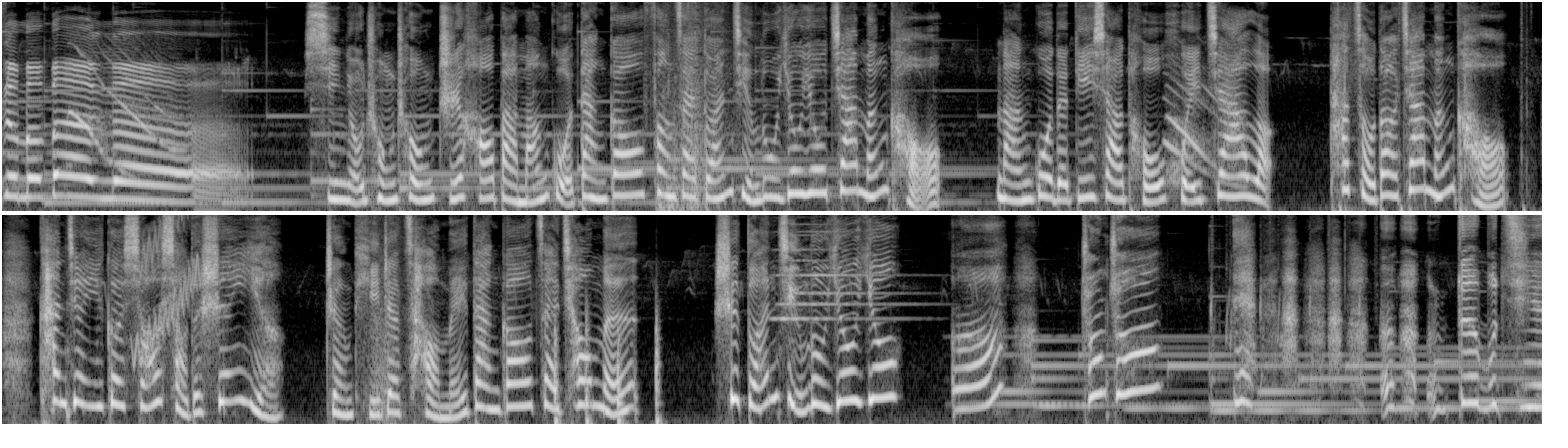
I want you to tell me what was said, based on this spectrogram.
怎么办啊？犀牛冲冲只好把芒果蛋糕放在短颈鹿悠悠家门口，难过的低下头回家了。他走到家门口，看见一个小小的身影，正提着草莓蛋糕在敲门，是短颈鹿悠悠。啊，冲冲。呃，对不起，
